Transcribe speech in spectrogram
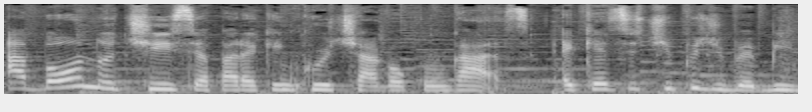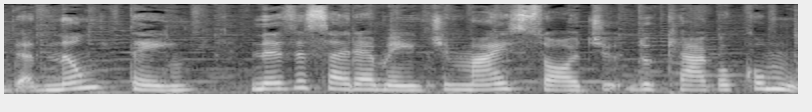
A boa notícia para quem curte água com gás é que esse tipo de bebida não tem necessariamente mais sódio do que água comum.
